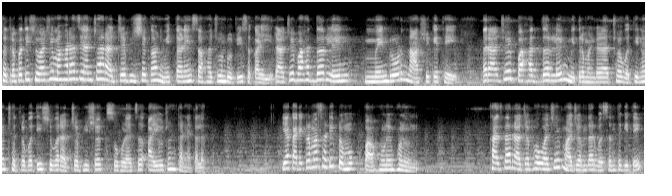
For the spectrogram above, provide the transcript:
छत्रपती शिवाजी महाराज यांच्या राज्याभिषेकानिमित्ताने सहा जून रोजी सकाळी Raje Bahadur lane main road Nashik येथे राजे बहादर लेन मित्रमंडळाच्या वतीनं छत्रपती शिवराज्याभिषेक सोहळ्याचं आयोजन करण्यात आलं. या कार्यक्रमासाठी प्रमुख पाहुणे म्हणून खासदार राजाभाऊ वाजे माजी आमदार वसंत गीते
